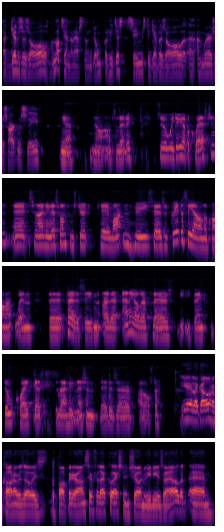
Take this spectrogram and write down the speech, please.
that gives us all. I'm not saying the rest of them don't, but he just seems to give us all and, and wears his heart on his sleeve. Yeah, no, absolutely. So we do have a question uh, surrounding this one from Stuart K. Martin, who says it's great to see Alan O'Connor win the player of the season. Are there any other players that you think don't quite get the recognition they deserve at Ulster? Yeah, like Alan O'Connor was always the popular answer for that question, and Sean Reidy as well. But um,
